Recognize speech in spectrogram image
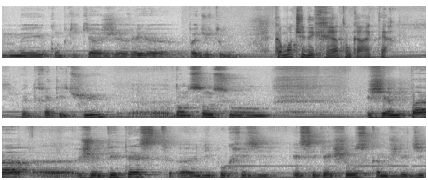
mais compliqué à gérer, euh, pas du tout. Comment tu décrirais ton caractère? Très têtu, dans le sens où j'aime pas, je déteste l'hypocrisie. Et c'est quelque chose, comme je l'ai dit,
